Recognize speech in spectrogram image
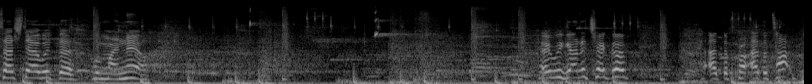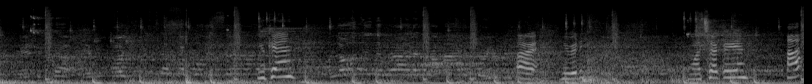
Touched that with the with my nail. Hey, we got to check up at the front at the top. You can? All right, you ready? You want to check again? Huh?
